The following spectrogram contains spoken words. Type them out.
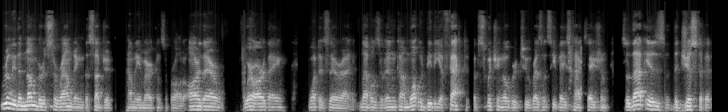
Really, the numbers surrounding the subject how many Americans abroad are there? Where are they? What is their uh, levels of income? What would be the effect of switching over to residency based taxation? So that is the gist of it.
